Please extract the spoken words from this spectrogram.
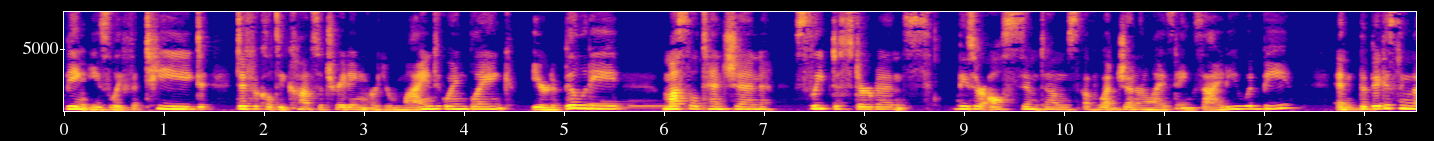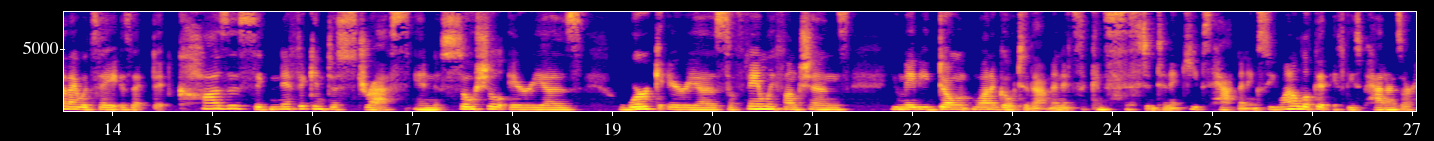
being easily fatigued, difficulty concentrating or your mind going blank, irritability, muscle tension, sleep disturbance. These are all symptoms of what generalized anxiety would be. And the biggest thing that I would say is that it causes significant distress in social areas, work areas, so family functions. You maybe don't want to go to them and it's consistent and it keeps happening. So you want to look at if these patterns are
